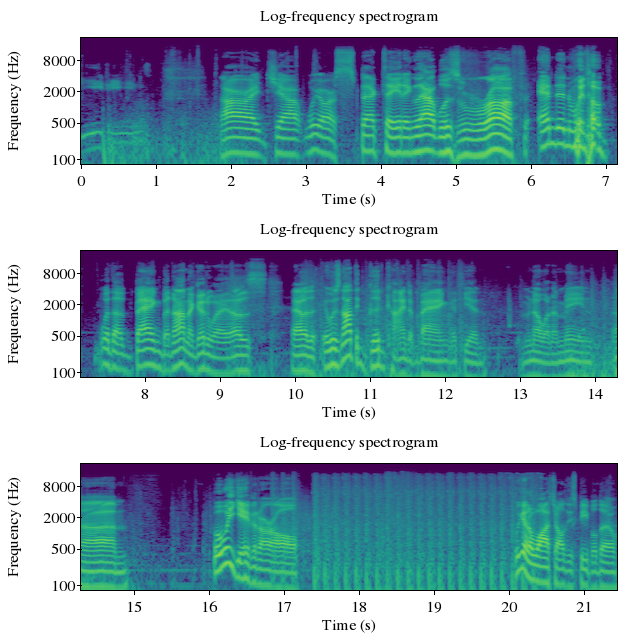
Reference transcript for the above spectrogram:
GG's. All right, chat. We are spectating. That was rough. Ending with a with a bang, but not in a good way. That was that was. It was not the good kind of bang, if you know what I mean. Um, but we gave it our all. We gotta watch all these people, though.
